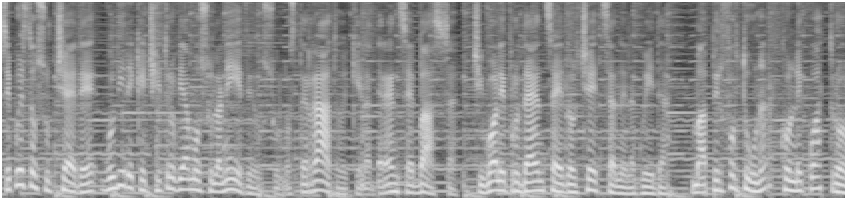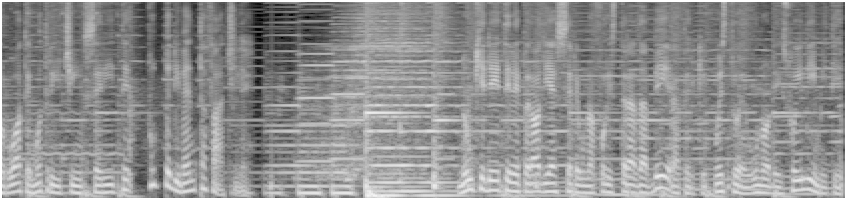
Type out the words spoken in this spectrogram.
Se questo succede, vuol dire che ci troviamo sulla neve o sullo sterrato e che l'aderenza è bassa. Ci vuole prudenza e dolcezza nella guida, ma per fortuna, con le quattro ruote motrici inserite, tutto diventa facile. Non chiedetele però di essere una fuoristrada vera perché questo è uno dei suoi limiti.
